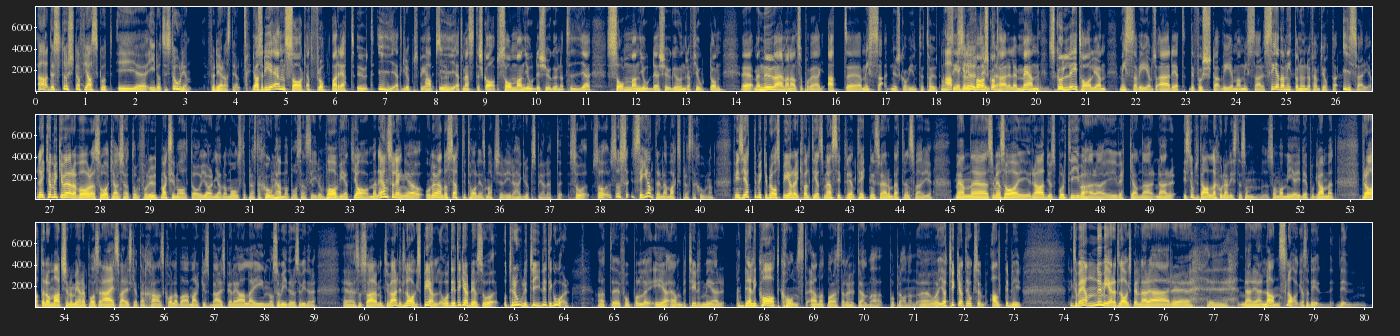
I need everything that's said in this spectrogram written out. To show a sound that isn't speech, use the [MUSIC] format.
ja, det största fiaskot i eh, idrottshistorien för deras del. Ja, alltså det är en sak att floppa rätt ut i ett gruppspel, Absolut. i ett mästerskap, som man gjorde 2010, som man gjorde 2014. Eh, men nu är man alltså på väg att eh, missa, nu ska vi ju inte ta ut någon Absolut seger i förskott inte. här, eller, men skulle Italien missa VM så är det det första VM man missar sedan 1958 i Sverige. Det kan mycket väl vara så kanske att de får ut maximalt då och gör en jävla monsterprestation hemma på San Siro, vad vet jag. Men än så länge, och nu har jag ändå sett Italiens matcher i det här gruppspelet, så, så, så ser jag inte den där maxprestationen. Det finns jättemycket bra spelare, kvalitetsmässigt, rent tekniskt så är de bättre än Sverige. Men eh, som jag sa i Radio Sportiva här eh, i veckan, när, när i stort sett alla journalister som, som var med i det programmet pratade om matchen och menade på att nej Sverige ska inte ha en chans, kolla bara Marcus Berg spelar ju alla in och så vidare och så vidare. Eh, så sa jag, men tyvärr det är ett lagspel och det tycker jag blev så otroligt tydligt igår. Att eh, fotboll är en betydligt mer delikat konst än att bara ställa ut elva på planen. Eh, och jag tycker att det också alltid blir liksom ännu mer ett lagspel när det är, eh, eh, när det är landslag. Alltså det, det,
